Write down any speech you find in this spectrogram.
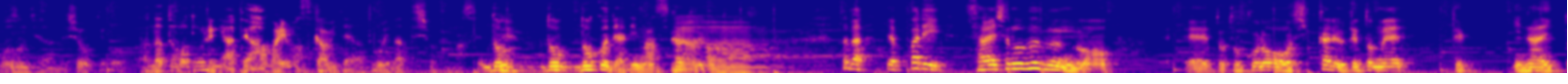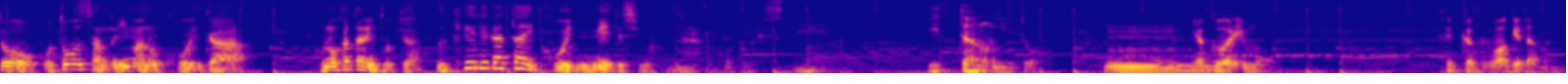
ご存知なんでしょうけど、あなたはどれに当てはまりますかみたいなところになってしまいますよどね。、ど、どこでやりますかということです。ただ、やっぱり最初の部分の、えっ、と、ところをしっかり受け止めていないと、お父さんの今の行為が、この方にとっては受け入れがたい行為に見えてしまう。なるほど。言ったのにと。役割も、せっかく分けたのに、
